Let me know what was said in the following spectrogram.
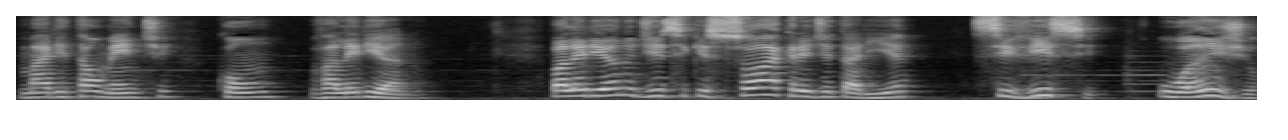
maritalmente com Valeriano. Valeriano disse que só acreditaria se visse o anjo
